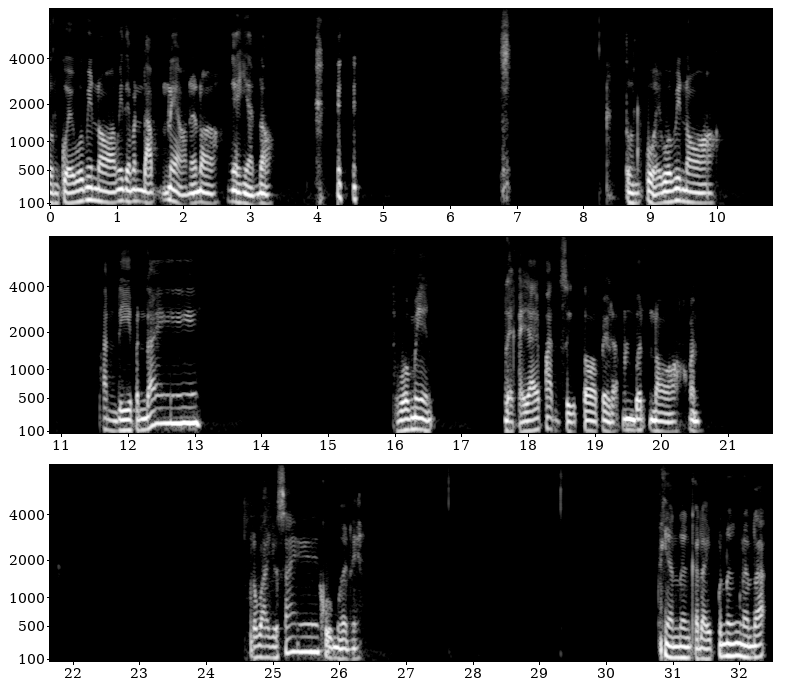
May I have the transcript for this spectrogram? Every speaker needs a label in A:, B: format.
A: ต้นกล้วยบ่มีนอมีแต่มันดับแนวนะเนาะอย่เหียนเนาะต้นกล้วยบ่มีนอ พันธุ์ดีปานใดแต่บ่มีแหลกขยายพันธุ์สืบต่อไปแล้วมันเบิดนอมันแล้วว่าอยู่ไสคู่มื้อนี้ เฮียนหนึ่งก็ได้ผู้นึงนั่นละ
